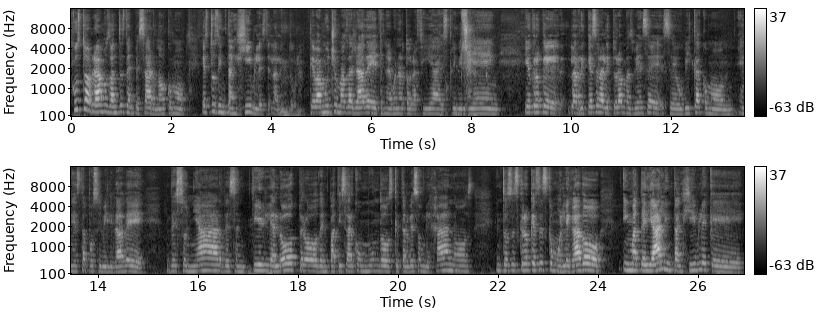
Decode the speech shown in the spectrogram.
Justo hablábamos antes de empezar, ¿no? Como estos intangibles de la lectura, que va mucho más allá de tener buena ortografía, escribir bien. Yo creo que la riqueza de la lectura más bien se, se ubica como en esta posibilidad de de soñar, de sentirle al otro, de empatizar con mundos que tal vez son lejanos. Entonces creo que ese es como el legado inmaterial, intangible que,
